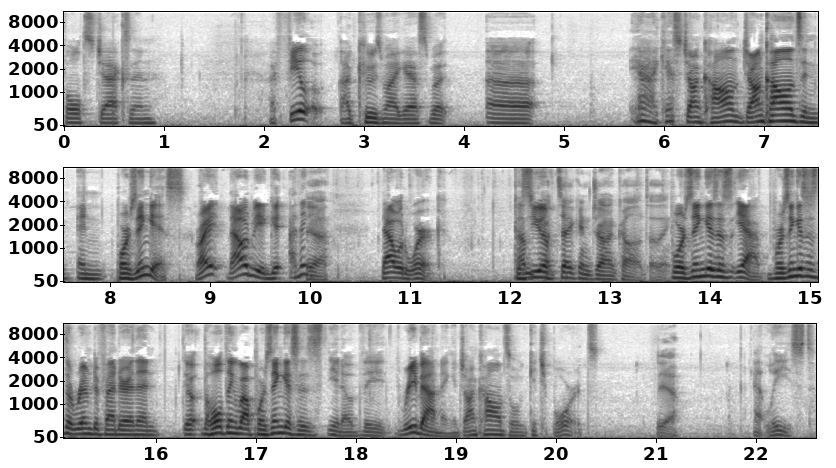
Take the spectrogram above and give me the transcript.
Fultz Jackson. I feel uh, Kuzma, I guess, but uh, yeah, I guess John Collins, John Collins, and and Porzingis, right? That would be a good. I think Yeah. that would work because you I'm have taking John Collins, I think. Porzingis is yeah, Porzingis is the rim defender, and then the, the whole thing about Porzingis is you know the rebounding, and John Collins will get you boards Yeah. at least.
